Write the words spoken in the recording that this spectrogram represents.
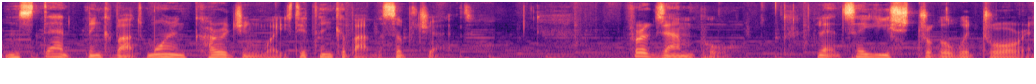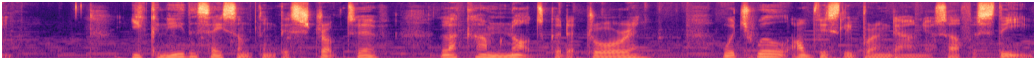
instead think about more encouraging ways to think about the subject. For example, let's say you struggle with drawing. You can either say something destructive, like I'm not good at drawing, which will obviously bring down your self-esteem,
